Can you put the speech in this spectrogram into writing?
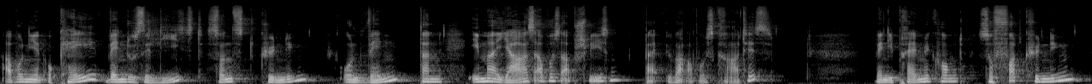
abonnieren okay, wenn du sie liest, sonst kündigen. Und wenn, dann immer Jahresabos abschließen, bei, über Abos gratis. Wenn die Prämie kommt, sofort kündigen.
